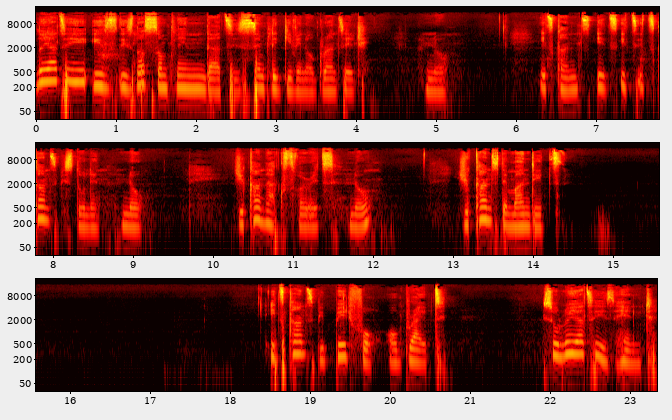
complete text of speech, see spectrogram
Loyalty is, is not something that is simply given or granted. No. It can't it, it, it can't be stolen. No. You can't ask for it. No. You can't demand it. It can't be paid for or bribed. So loyalty is earned.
